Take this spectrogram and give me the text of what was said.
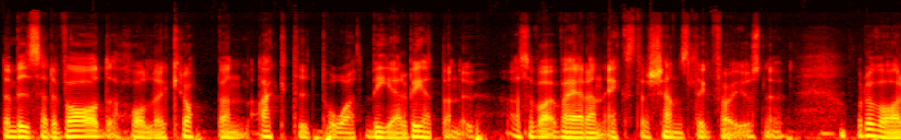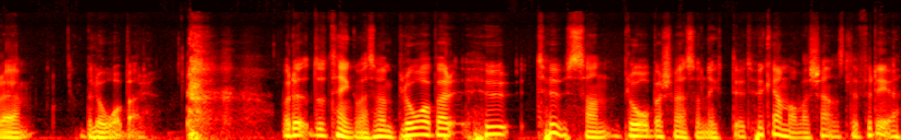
den visade vad håller kroppen aktivt på att bearbeta nu? Alltså vad, vad är den extra känslig för just nu? Och då var det blåbär. Och då, då tänker man så men blåbär, hur tusan, blåbär som är så nyttigt, hur kan man vara känslig för det?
